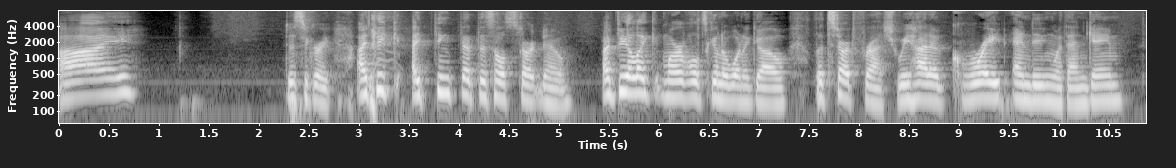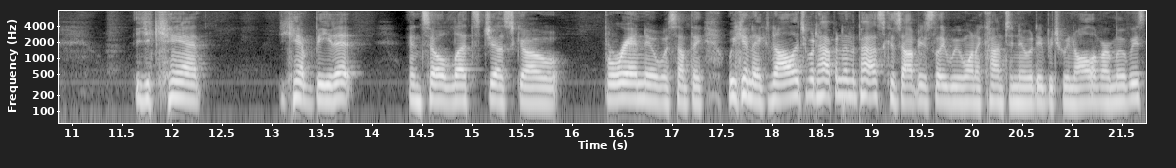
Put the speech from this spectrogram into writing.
I disagree. I think I think that this will start new. I feel like Marvel's gonna want to go. Let's start fresh. We had a great ending with Endgame. You can't you can't beat it, and so let's just go brand new with something. We can acknowledge what happened in the past because obviously we want a continuity between all of our movies,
